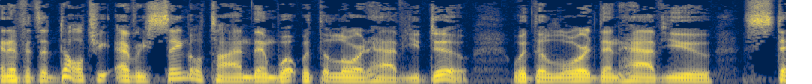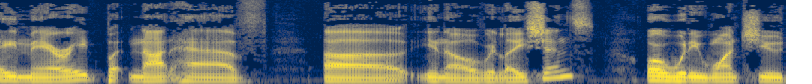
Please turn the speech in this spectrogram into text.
And if it's adultery every single time, then what would the Lord have you do? Would the Lord then have you stay married but not have, uh, you know, relations, or would He want you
